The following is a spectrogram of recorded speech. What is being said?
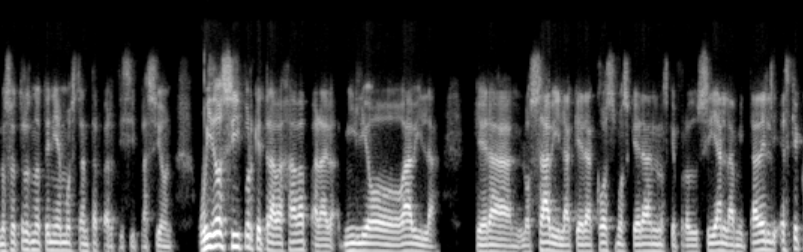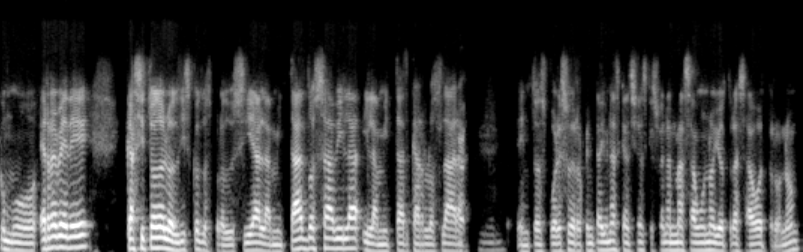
nosotros no teníamos tanta participación. Guido sí, porque trabajaba para Emilio Ávila, que eran los Ávila, que era Cosmos, que eran los que producían la mitad del... Es que como RBD, casi todos los discos los producía la mitad Los Ávila y la mitad Carlos Lara. Entonces, por eso de repente hay unas canciones que suenan más a uno y otras a otro, ¿no?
